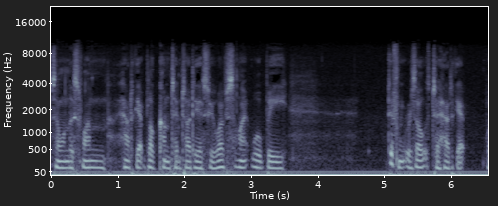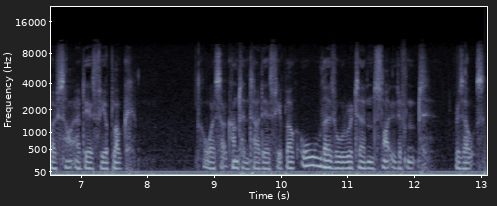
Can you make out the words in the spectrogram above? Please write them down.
So on this one, how to get blog content ideas for your website will be different results to how to get website ideas for your blog or website content ideas for your blog. All those will return slightly different results.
